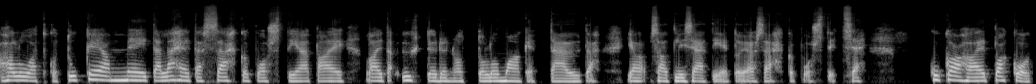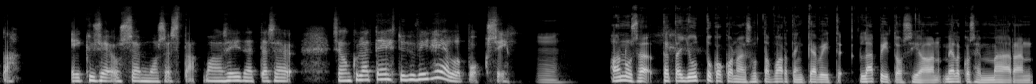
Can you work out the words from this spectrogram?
haluatko tukea meitä, lähetä sähköpostia tai laita yhteydenottolomake täytä ja saat lisätietoja sähköpostitse. Kukahan ei pakota. Ei kyse ole semmoisesta, vaan siitä, että se, se on kyllä tehty hyvin helpoksi. Mm. Anu, sä tätä juttukokonaisuutta varten kävit läpi tosiaan melkoisen määrän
